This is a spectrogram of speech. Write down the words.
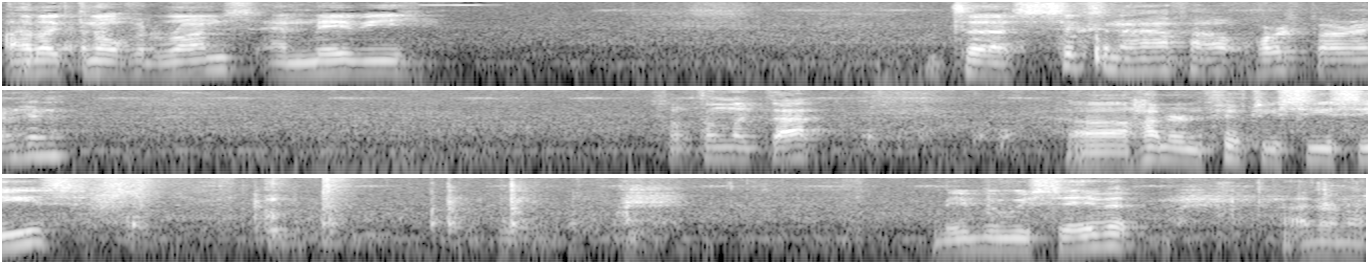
I'd like to know if it runs, and maybe It's a six and a half horsepower engine, something like that. Uh, 150 cc's. Maybe we save it. I don't know.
